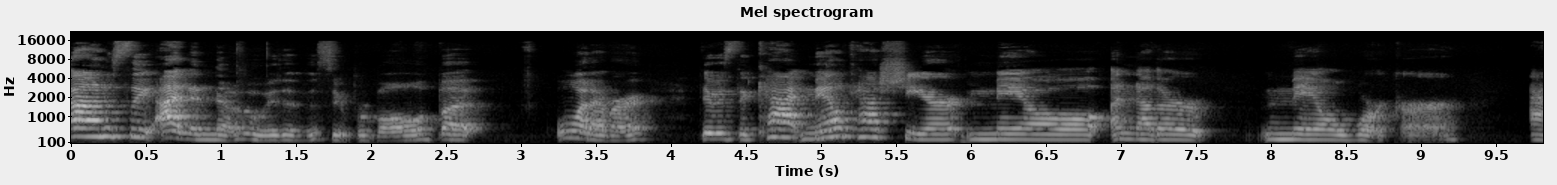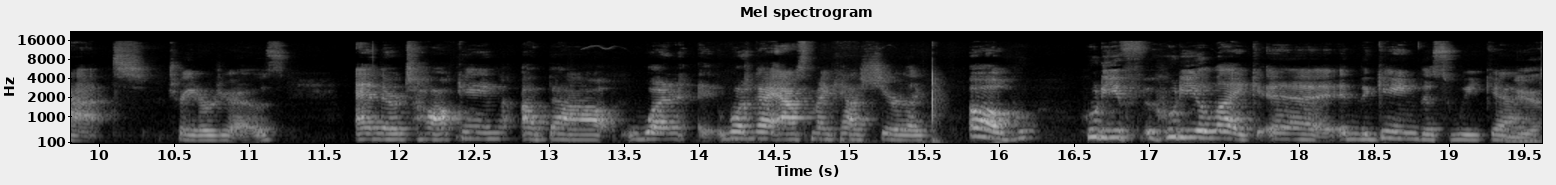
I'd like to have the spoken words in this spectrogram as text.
honestly, I didn't know who was in the Super Bowl, but whatever. There was the cat male cashier, male another male worker at Trader Joe's, and they're talking about one. One guy asked my cashier like, "Oh, who, who do you who do you like uh, in the game this weekend?" Yeah.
